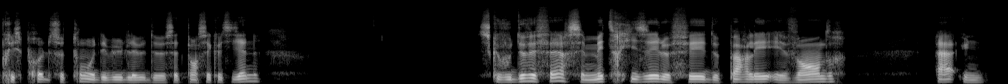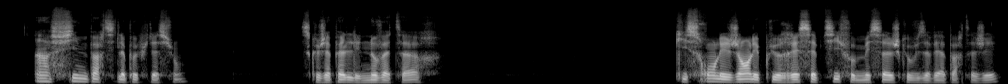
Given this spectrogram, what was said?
pris ce, ton au début de cette pensée quotidienne. Ce que vous devez faire, c'est maîtriser le fait de parler et vendre à une infime partie de la population, ce que j'appelle les novateurs, qui seront les gens les plus réceptifs au message que vous avez à partager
